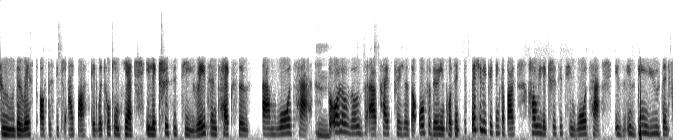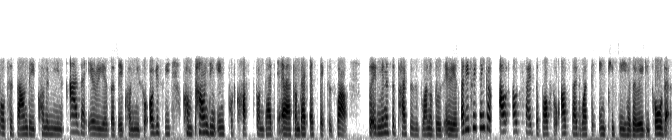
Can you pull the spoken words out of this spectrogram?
to the rest of the CPI basket. We're talking here electricity rates and taxes, um, water. Mm. So all of those uh, price pressures are also very important, especially if you think about how electricity, water is, is being used and filtered down the economy in other areas of the economy. So obviously compounding input costs from that uh, from that aspect as well. So administered prices is one of those areas. But if we think of out, outside the box or outside what the MPC has already told us,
